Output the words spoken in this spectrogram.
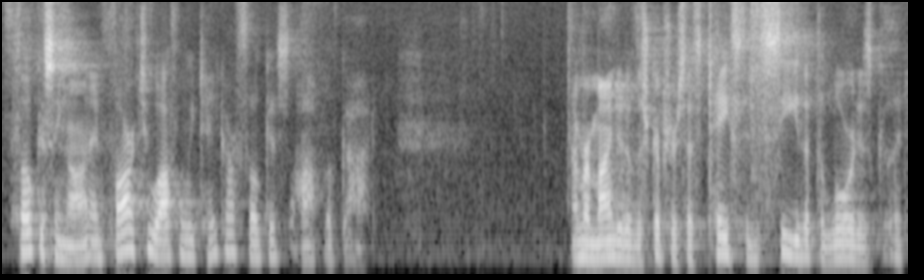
focusing on, and far too often we take our focus off of God. I'm reminded of the scripture says, Taste and see that the Lord is good.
